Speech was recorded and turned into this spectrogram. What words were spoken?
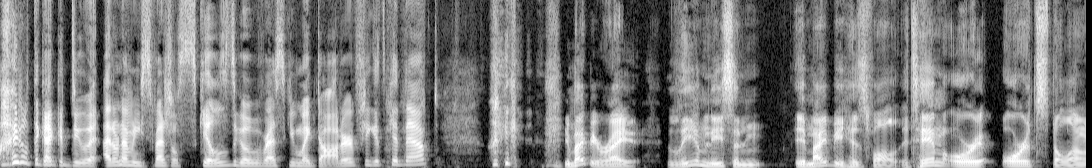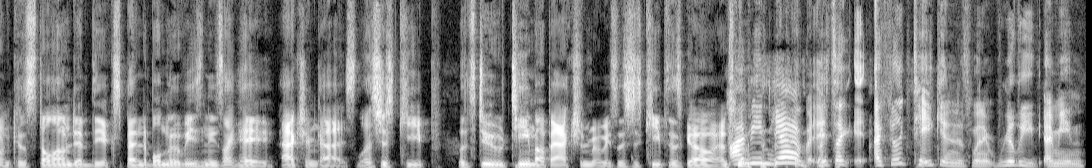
I don't think I could do it. I don't have any special skills to go rescue my daughter if she gets kidnapped. Like, you might be right. Liam Neeson, it might be his fault. It's him or or it's Stallone because Stallone did the Expendable movies, and he's like, "Hey, action guys, let's just keep, let's do team up action movies. Let's just keep this going." I mean, yeah, but it's like I feel like Taken is when it really. I mean,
